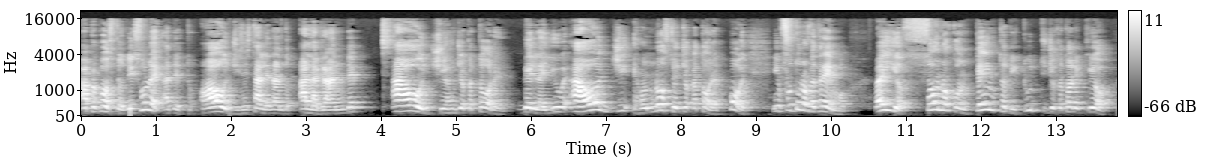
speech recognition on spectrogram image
a proposito di Sule ha detto a oggi si sta allenando alla grande, a oggi è un giocatore della Juve, a oggi è un nostro giocatore, poi in futuro vedremo, ma io sono contento di tutti i giocatori che ho,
